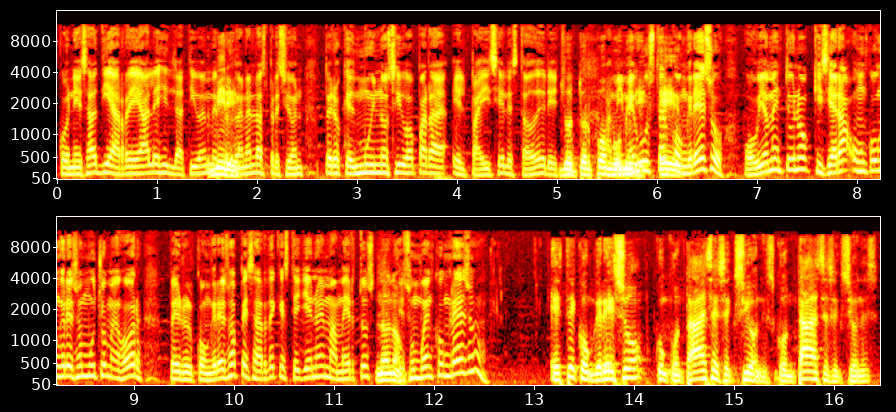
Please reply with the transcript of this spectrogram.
con esa diarrea legislativa, y me Mire. perdonan la expresión, pero que es muy nociva para el país y el Estado de Derecho. Doctor Pombo, a mí me gusta el eh, Congreso. Obviamente uno quisiera un Congreso mucho mejor, pero el Congreso, a pesar de que esté lleno de mamertos, No, no. es un buen Congreso. Este Congreso, con contadas excepciones, contadas excepciones,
